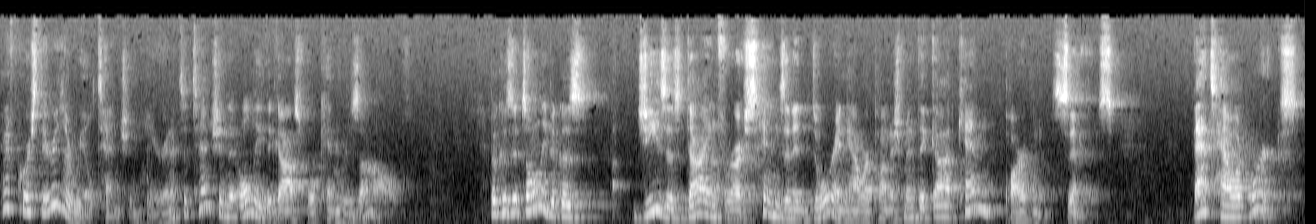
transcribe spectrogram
And of course, there is a real tension here, and it's a tension that only the gospel can resolve. Because it's only because Jesus dying for our sins and enduring our punishment that God can pardon sinners. That's how it works.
